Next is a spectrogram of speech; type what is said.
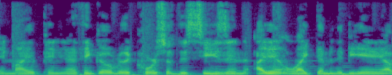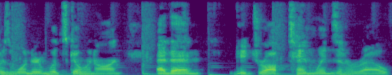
in my opinion. I think over the course of this season, I didn't like them in the beginning. I was wondering what's going on. And then they dropped 10 wins in a row.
